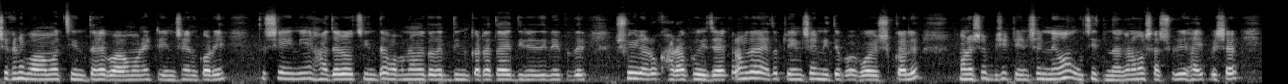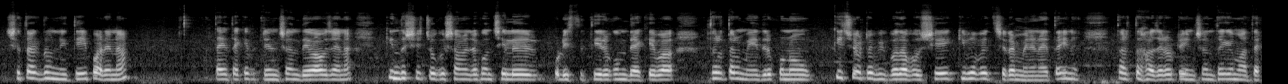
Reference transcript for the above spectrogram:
সেখানে বাবা মার চিন্তা হয়, বাবা মা অনেক টেনশন করে। তো সেই নিয়ে হাজারো চিন্তা ভাবনা তাদের দিন কাটাতে হয়, দিনে দিনে তাদের শরীর আরও খারাপ হয়ে যায়। কারণ তারা এত টেনশন নিতে বয়সকালে। মানুষের বেশি টেনশন নেওয়া উচিত না। কারণ আমার শাশুড়ি হাই প্রেশার সে তো একদম নিতেই পারে না। তাই তাকে টেনশন দেওয়াও যায় না। কিন্তু সে চোখের সামনে যখন ছেলের পরিস্থিতি এরকম দেখে বা ধরো তার মেয়েদের কোনো কিছু একটা বিপদ আপদ, সে কীভাবে সেটা মেনে নেয়, তাই না? তার তো হাজারো টেনশন থাকে মাথায়।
